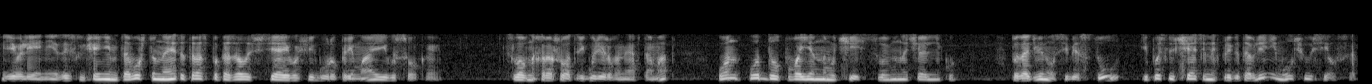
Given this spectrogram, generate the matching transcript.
явление, за исключением того, что на этот раз показалась вся его фигура прямая и высокая. Словно хорошо отрегулированный автомат, он отдал по-военному честь своему начальнику, пододвинул себе стул и после тщательных приготовлений молча уселся.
